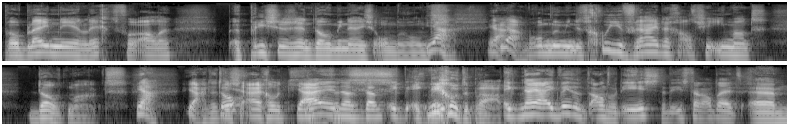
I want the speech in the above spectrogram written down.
probleem neerlegt... voor alle eh, priesters en dominees onder ons. Ja, ja, ja. waarom noem je het Goede Vrijdag als je iemand doodmaakt? ja. Ja, dat Toch? is eigenlijk... Ja, dat dan, ik, ik niet weet- goed te praten. Ik, nou ja, ik weet dat het antwoord is. Dat is dan altijd... ehm,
